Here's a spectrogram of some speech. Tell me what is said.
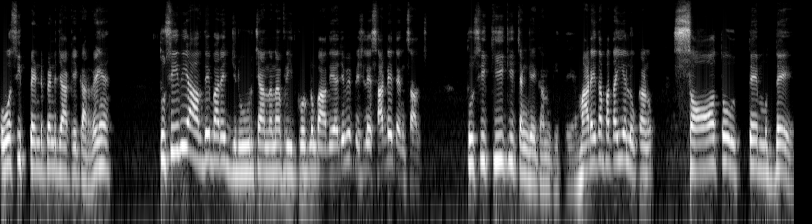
ਉਹ ਅਸੀਂ ਪਿੰਡ-ਪਿੰਡ ਜਾ ਕੇ ਕਰ ਰਹੇ ਹਾਂ। ਤੁਸੀਂ ਵੀ ਆਪਦੇ ਬਾਰੇ ਜਰੂਰ ਚਾਨਣਾ ਫਰੀਦਕੋਟ ਨੂੰ ਪਾ ਦਿਆ ਜੇ ਵੀ ਪਿਛਲੇ 3.5 ਸਾਲ ਚ। ਤੁਸੀਂ ਕੀ ਕੀ ਚੰਗੇ ਕੰਮ ਕੀਤੇ ਆ? ਮਾੜੇ ਤਾਂ ਪਤਾ ਹੀ ਹੈ ਲੋਕਾਂ ਨੂੰ। 100 ਤੋਂ ਉੱਤੇ ਮੁੱਦੇ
